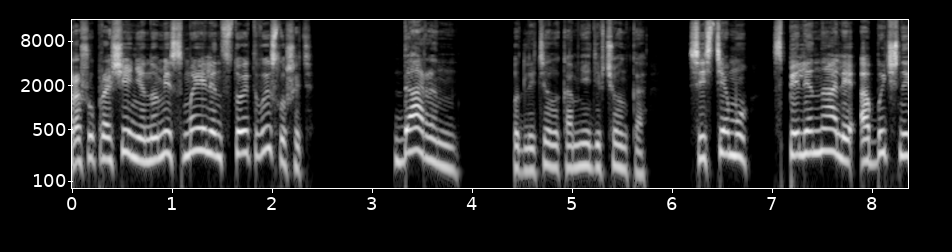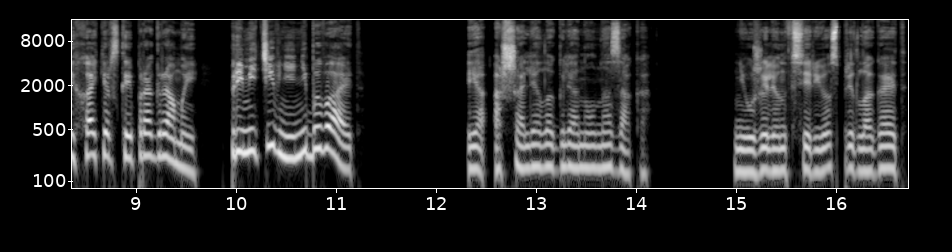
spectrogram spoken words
Прошу прощения, но мисс Мейлин стоит выслушать. Даррен, подлетела ко мне девчонка, систему спеленали обычной хакерской программой. Примитивнее не бывает. Я ошалело глянул на Зака. Неужели он всерьез предлагает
